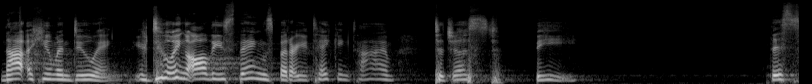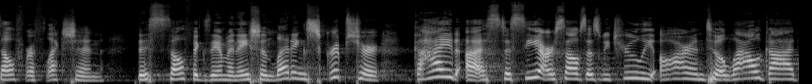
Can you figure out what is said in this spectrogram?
not a human doing. You're doing all these things, but are you taking time to just be? This self reflection, this self examination, letting Scripture guide us to see ourselves as we truly are and to allow God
